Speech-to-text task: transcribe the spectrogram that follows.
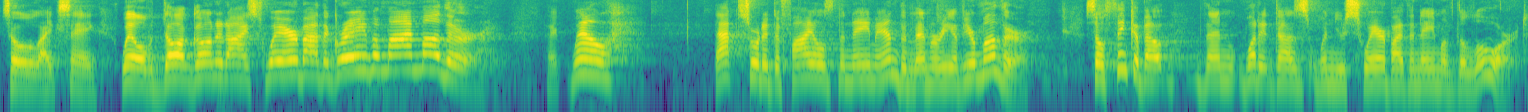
So, like saying, Well, doggone it, I swear by the grave of my mother. Like, well, that sort of defiles the name and the memory of your mother. So, think about then what it does when you swear by the name of the Lord.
